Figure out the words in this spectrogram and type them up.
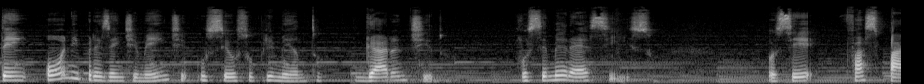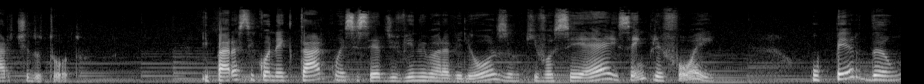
têm onipresentemente o seu suprimento garantido. Você merece isso. Você faz parte do todo. E para se conectar com esse ser divino e maravilhoso que você é e sempre foi, o perdão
